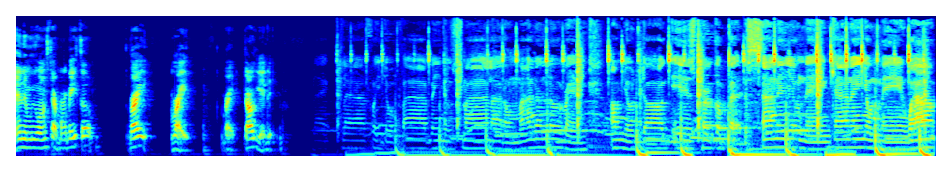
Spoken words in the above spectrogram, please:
and then we want to start my makeup. Right? Right. Right. Y'all get it. On your dog is perk up at the sign of your name, counting your man. Wow,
